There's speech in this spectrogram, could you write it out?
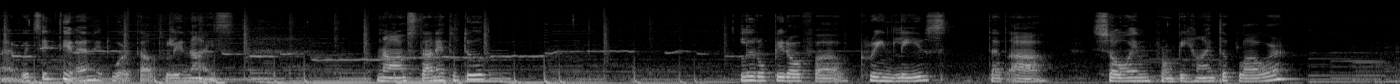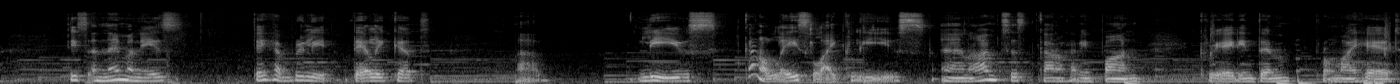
uh, which it didn't it worked out really nice. Now I'm starting to do a little bit of uh, green leaves that are showing from behind the flower. These anemones they have really delicate uh, leaves, kind of lace like leaves, and I'm just kind of having fun creating them from my head,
